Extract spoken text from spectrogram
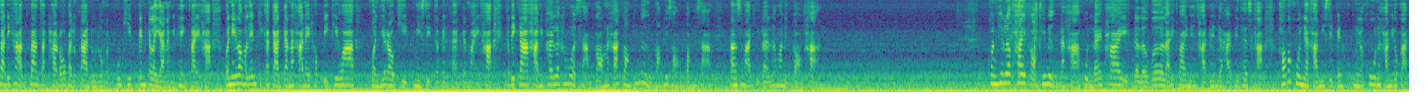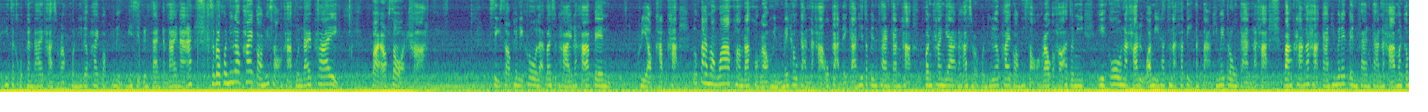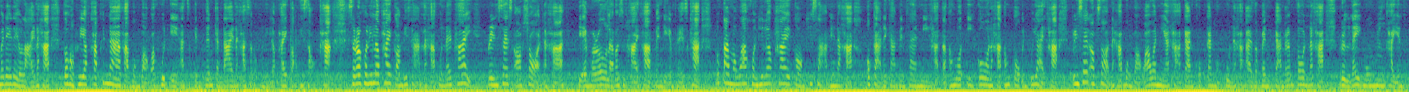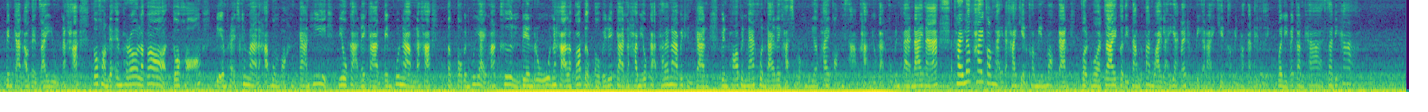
สวัสดีค่ะ ลูกตาลจากทาโร่ไปลูกตาลดูดวงแบบคู่คิดเป็นกัลยาณมิตรแห่งใจค่ะ วันนี้เรามาเล่นพิกอากาศกันนะคะ ในท็อปิกที่ว่าคนที่เราคิดมีสิทธิ์จะเป็นแฟนกันไหมค่ะ กติกาค่ะมีไพ่เลือกทั้งหมด 3 กองนะคะ กองที่ 1 กองที่ 2 กองที่ 3 ตั้งสมาธิและเลือกมา 1 กองค่ะ คนที่เลือกไพ่กล่องที่1นะคะ คุณได้ไพ่ The Lover และอีกใบหนึ่งค่ะ Drain the Heart Princess ค่ะเขากับคุณเนี่ยค่ะ มีสิทธิ์เป็นเนื้อคู่นะคะ มีโอกาสที่จะคบกันได้ค่ะสำหรับคนที่เลือกไพ่กล่องที่ 1 มีสิทธิ์เป็นแฟนกันได้นะสำหรับคนที่เลือกไพ่กล่องที่ 2 ค่ะ คุณได้ไพ่ Five of Swords ค่ะสีซอฟเพนิโคและใบสุดท้ายนะคะเป็น ครีออฟคัพค่ะ ลูกตาลมองว่าความรักของเรามันไม่เท่ากันนะคะ โอกาสในการที่จะเป็นแฟนกันค่ะ ค่อนข้างยากนะคะสำหรับคนที่เลือกไพ่กองที่ 2 เรากับเขาอาจจะมีอีโก้นะคะ หรือว่ามีทัศนคติต่างๆ ที่ไม่ตรงกันนะคะ บางครั้งอะค่ะการที่ไม่ได้เป็นแฟนกันนะคะ มันก็ไม่ได้เลวร้ายนะคะ ตัวของทรีออฟคัพขึ้นมาค่ะบ่งบอกว่าคุณเองอาจจะเป็นเพื่อนกันได้นะคะสำหรับคนที่เลือกไพ่กองที่ 2 ค่ะสำหรับคนที่เลือกไพ่กองที่3นะคะคุณได้ไพ่ Princess of Swords นะคะ The Emperor และใบสุดท้ายค่ะ เป็น The Empress ค่ะ ลูกตามมองว่าคนที่เลือกไพ่กองที่ 3 เนี่ยนะคะ โอกาสในการเป็นแฟนมีค่ะ แต่ต้องลดอีโก้นะคะ ต้องโตเป็นผู้ใหญ่ค่ะ Princess of Swords นะคะ บ่งบอกว่าวันนี้ค่ะ การคบกันของคุณนะคะ จะเป็นการเริ่มต้นนะคะ หรือในอีกมุมหนึ่งค่ะยังเป็นการเอาแต่ใจอยู่นะคะ ตัวของ The Emperor แล้วก็ตัวของ The Empress ขึ้นมานะคะ บ่งบอกถึงการที่มีโอกาสในการเป็นผู้นำนะคะ เติบโตเป็นผู้ใหญ่มากขึ้น เรียนรู้นะคะ แล้วก็เติบโตไปด้วยกันนะคะ มีโอกาสพัฒนาไปถึงการเป็นพ่อเป็นแม่คนได้เลยค่ะสำหรับคนเลือกไพ่กองที่ 3 ค่ะ มีโอกาสคบเป็นแฟนได้นะ ใครเลือกไพ่กองไหนนะคะ เขียนคอมเมนต์บอกกัน กดหัวใจ กดติดตามลูกตาลไว้และอยากได้ท็อปิกอะไร เขียนคอมเมนต์บอกกันได้ วันนี้ไปก่อนค่ะ สวัสดีค่ะ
